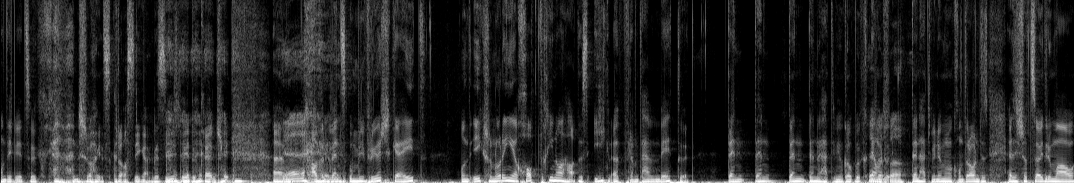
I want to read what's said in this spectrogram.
und ich bin jetzt wirklich kein Mensch, der jetzt gross aggressiv wird, du kennst mich. Ähm, Ja. Aber wenn es um meine Brüder geht und ich schon nur irgendwie ein Kopfkino habe, dass irgendjemandem dem wehtut, dann, dann, dann, dann hätte ich mich glaube wirklich, Ja, ja, dann hätte ich mich nicht mehr Kontrolle. Das, es ist schon zwei, drei Mal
